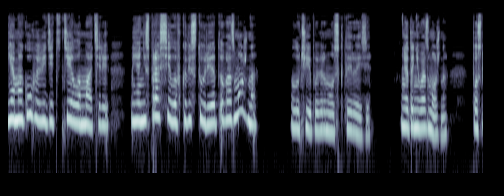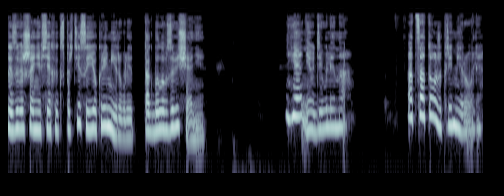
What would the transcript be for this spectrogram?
«Я могу увидеть тело матери? Меня не спросила в квестуре, это возможно?» Лучия повернулась к Терезе. «Это невозможно. После завершения всех экспертиз ее кремировали. Так было в завещании». «Я не удивлена. Отца тоже кремировали».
